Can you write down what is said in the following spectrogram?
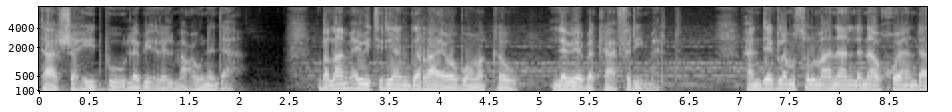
تا شەهید بوو لە بیئرلمەعونەدا. بەڵام ئەوی تریان گەڕایەوە بۆ مەککە و لەوێ بە کافری مرد. هەندێک لە موسڵمانان لە ناو خۆیاندا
